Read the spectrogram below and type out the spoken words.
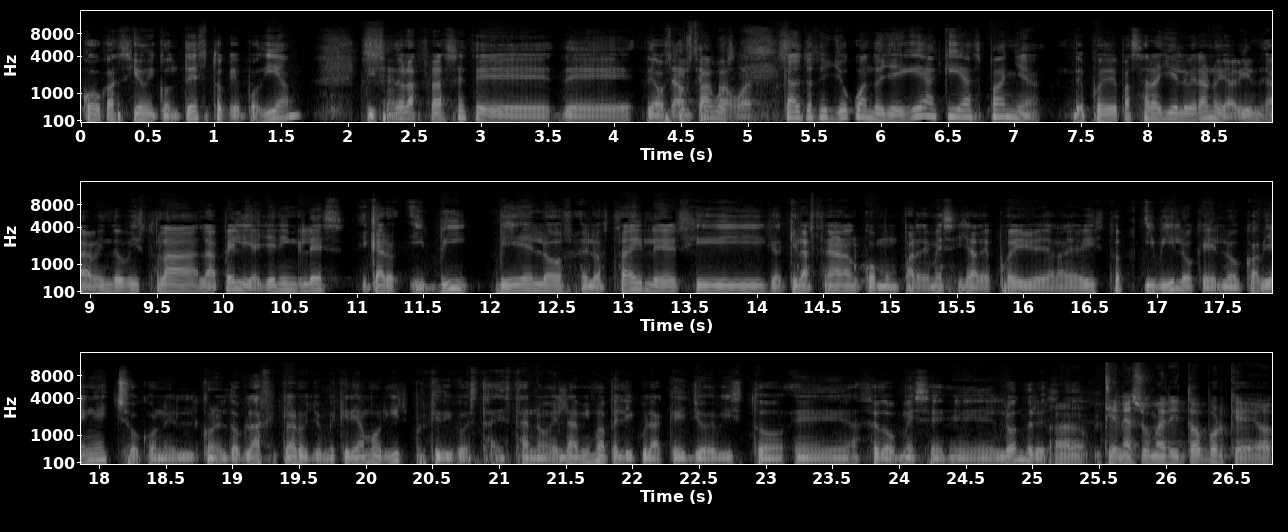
ocasión y contexto que podían diciendo Sí. las frases de, de, de Austin, Austin Powers. Powers. Claro, entonces yo cuando llegué aquí a España después de pasar allí el verano y habi- habiendo visto la, la peli allí en inglés y claro y vi vi en los en los trailers y que aquí la estrenaron como un par de meses ya después yo ya la había visto y vi lo que lo que habían hecho con el con el doblaje claro yo me quería morir porque digo esta esta no es la misma película que yo he visto eh, hace dos meses en Londres Claro. Tiene su mérito porque, o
